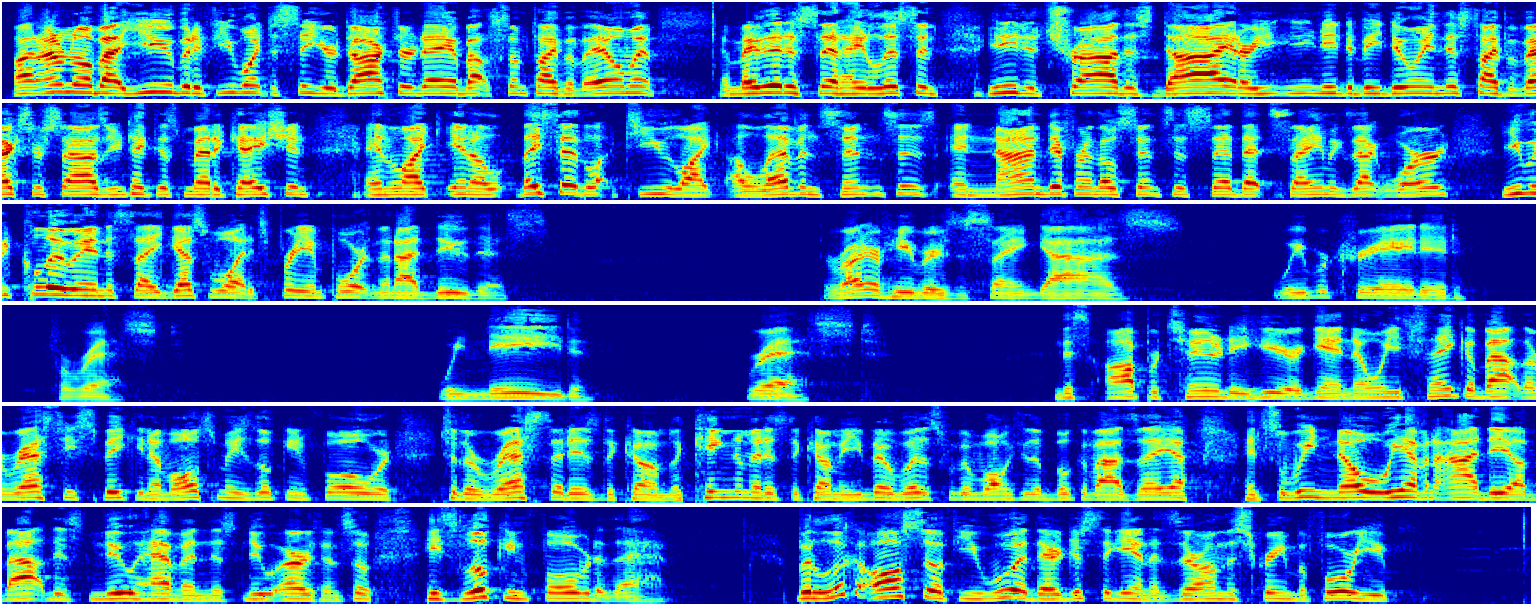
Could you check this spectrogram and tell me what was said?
I don't know about you, but if you went to see your doctor today about some type of ailment, and maybe they just said, hey listen, you need to try this diet, or you, you need to be doing this type of exercise, or you take this medication, and like, you know, they said to you like 11 sentences, and nine different of those sentences said that same exact word, you would clue in to say, guess what, it's pretty important that I do this. The writer of Hebrews is saying, guys, we were created for rest. We need rest this opportunity here again. Now when you think about the rest he's speaking of, ultimately he's looking forward to the rest that is to come, the kingdom that is to come. You've been with us, we've been walking through the book of Isaiah, and so we know, we have an idea about this new heaven, this new earth, and so he's looking forward to that. But look also, if you would, there, just again, as they're on the screen before you,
